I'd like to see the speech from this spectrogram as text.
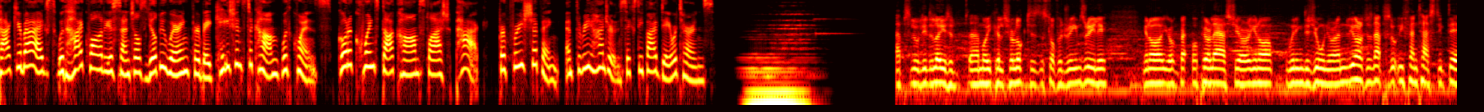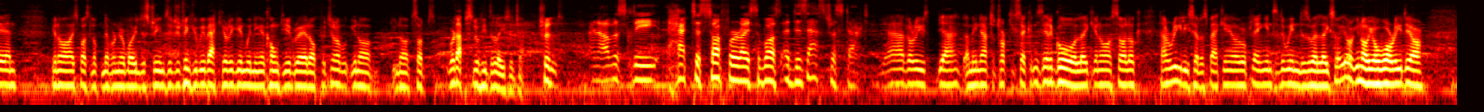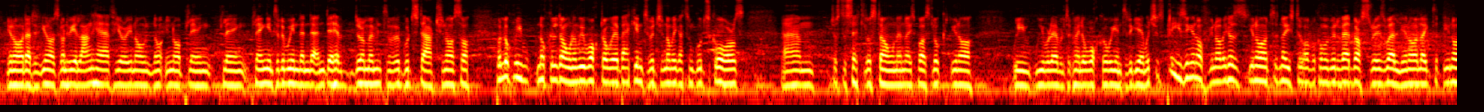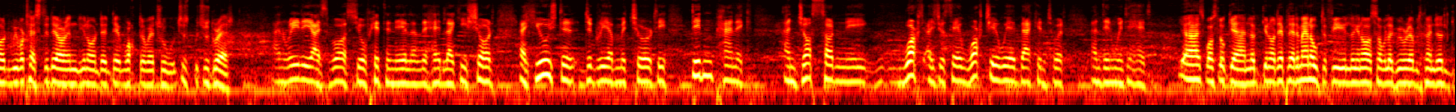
Pack your bags with high-quality essentials you'll be wearing for vacations to come with Quince. Go to quince.com/pack for free shipping and 365-day returns. Absolutely delighted, uh, Michael. Sure looked is the stuff of dreams, really. You know, you're up here last year, you know, winning the junior, and you know it was an absolutely fantastic day. And you know, I suppose look, never in your wildest dreams did you think you'd be back here again, winning a county a grade up. But you know, you know, you know, so we're absolutely delighted, Jack. Thrilled. And obviously had to suffer, I suppose, a disastrous start. Yeah, very. Yeah, I mean, after 30 seconds, they had a goal, like you know. So look, that really set us back. You know, we're playing into the wind as well, like so. You're, you know, you're worried there. You know that you know it's going to be a long half here. You know, no, you know, playing, playing, playing into the wind, and, and they have the momentum of a good start. You know, so. But look, we knuckled down and we worked our way back into it. You know, we got some good scores, um, just to settle us down. And I suppose, look, you know, we, we were able to kind of work our way into the game, which is pleasing enough, you know, because you know it's nice to overcome a bit of adversity as well. You know, like that, you know we were tested there, and you know they, they worked their way through, which is which was great. And really, I suppose you've hit the nail on the head. Like he showed a huge de- degree of maturity, didn't panic, and just suddenly worked, as you say, worked your way back into it, and then went ahead. Yeah, I suppose. Look, yeah, and look, you know, they played a man out the field, you know, so like we were able to kind of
